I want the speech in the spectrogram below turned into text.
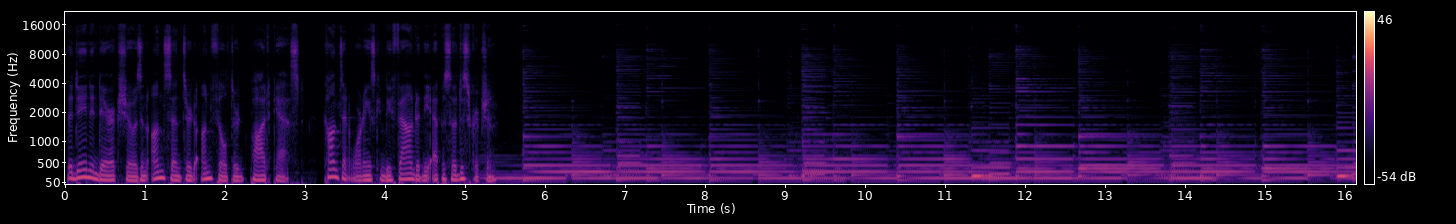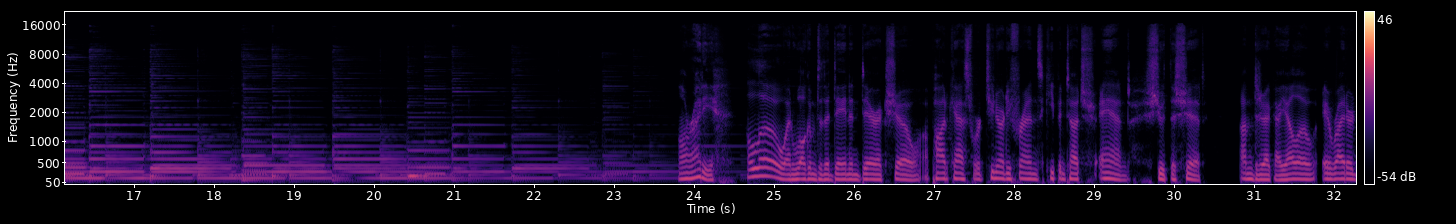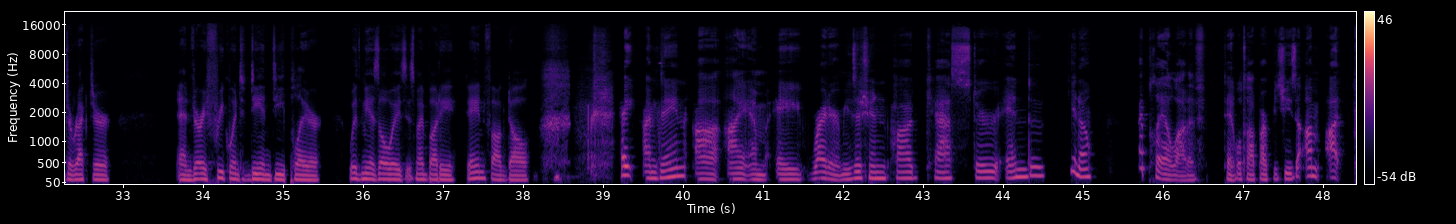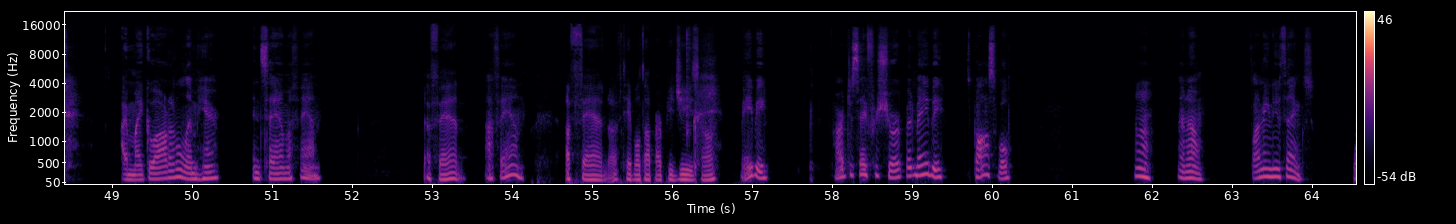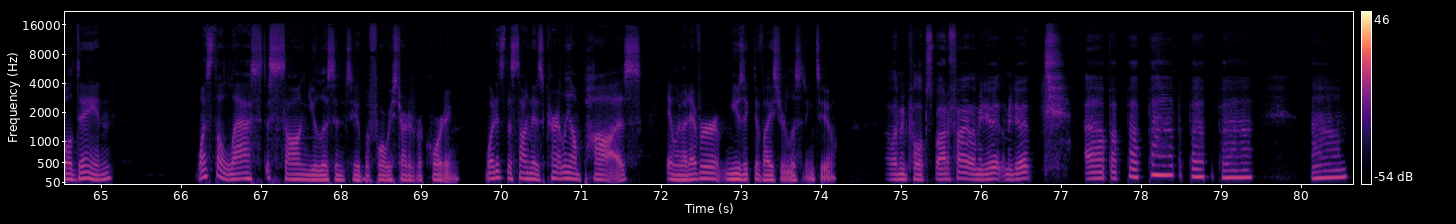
The Dane and Derek Show is an uncensored, unfiltered podcast. Content warnings can be found in the episode description. Alrighty. Hello, and welcome to the Dane and Derek Show, a podcast where two nerdy friends keep in touch and shoot the shit. I'm Derek Aiello, a writer, director, and very frequent D&D player. With me, as always, is my buddy Dane Fogdall. Hey, I'm Dane. Uh, I am a writer, musician, podcaster, and uh, you know, I play a lot of tabletop RPGs. I'm I, I might go out on a limb here and say I'm a fan. A fan. A fan. A fan of tabletop RPGs, huh? Maybe. Hard to say for sure, but maybe it's possible. Huh. I know. Learning new things. Well, Dane, what's the last song you listened to before we started recording? What is the song that is currently on pause in whatever music device you're listening to? Uh, let me pull up Spotify. Let me do it. Let me do it. Uh, ba, ba, ba, ba, ba, ba, ba. Um,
